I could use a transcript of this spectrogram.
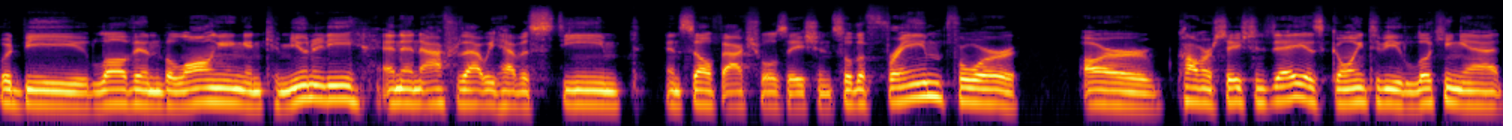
would be love and belonging and community. And then after that, we have esteem and self actualization. So the frame for our conversation today is going to be looking at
